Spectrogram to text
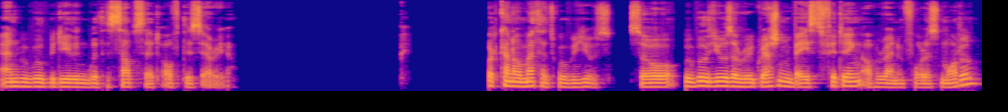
and we will be dealing with a subset of this area. What kind of methods will we use? So we will use a regression-based fitting of a random forest model.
